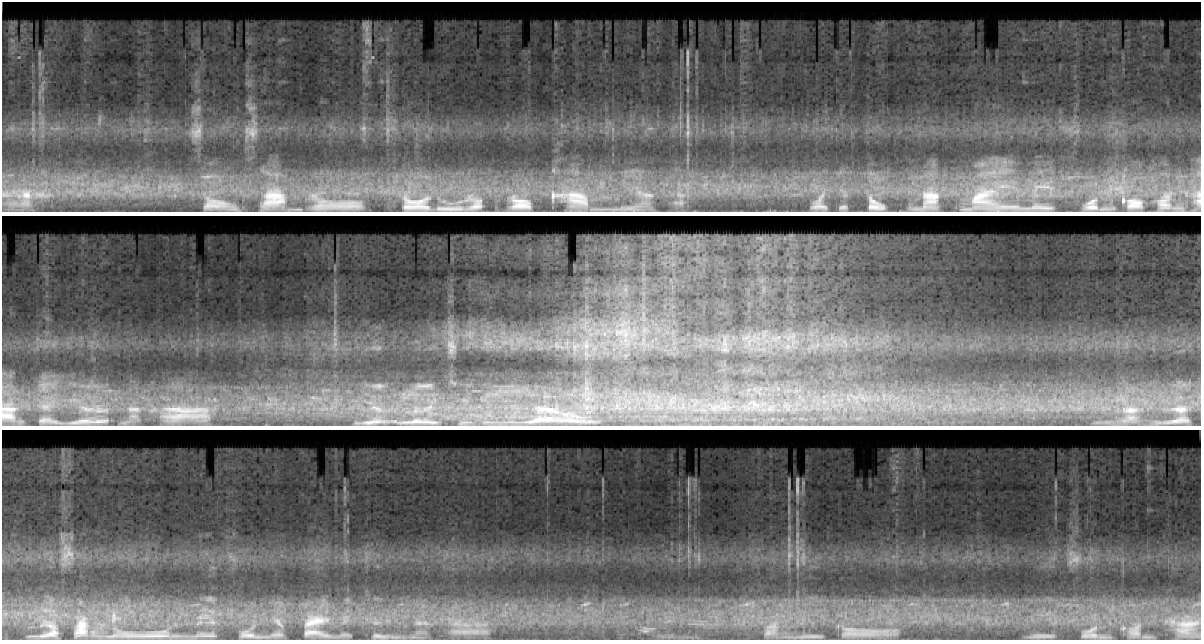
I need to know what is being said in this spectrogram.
ค่ะสองสามรอบ รอดูรรอบค่ำเนี้ยค่ะ ว่าจะตกหนักไหมเมฆฝนก็ค่อนข้างจะเยอะนะคะ เยอะเลยทีเดียวนี่ค่ะเหลือเหลือฝั่งนู้นเมฆฝนยังไปไม่ถึงนะคะ ฝั่งนี้ก็เมฆฝนค่อนข้าง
